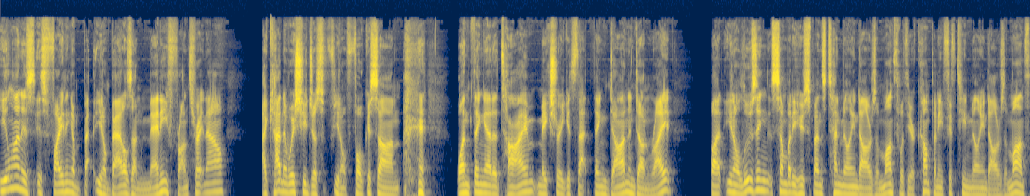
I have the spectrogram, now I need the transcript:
Elon is is fighting a you know battles on many fronts right now. I kind of wish he just you know focus on one thing at a time, make sure he gets that thing done and done right. But you know, losing somebody who spends ten million dollars a month with your company, fifteen million dollars a month,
